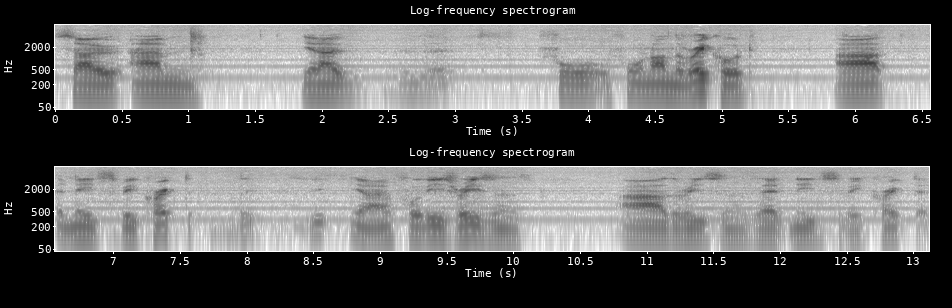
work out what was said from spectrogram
So, um, you know, for for on the record, uh, it needs to be corrected. You know, for these reasons, are the reasons that needs to be corrected.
